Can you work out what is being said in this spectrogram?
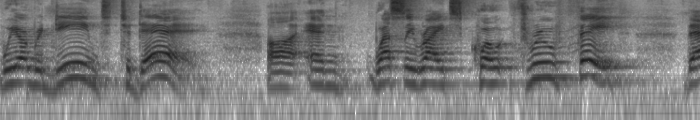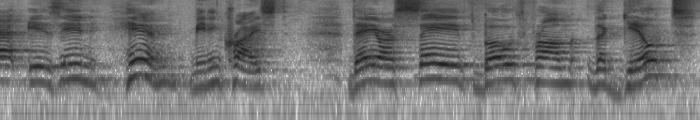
We are redeemed today. Uh, and Wesley writes, quote, through faith that is in him, meaning Christ, they are saved both from the guilt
